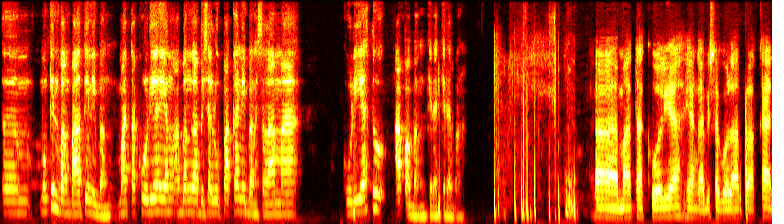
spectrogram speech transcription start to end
em, mungkin Bang Palti nih Bang, mata kuliah yang abang nggak bisa lupakan nih Bang selama kuliah tuh apa Bang kira-kira Bang? Ah, mata kuliah yang nggak bisa gue lupakan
